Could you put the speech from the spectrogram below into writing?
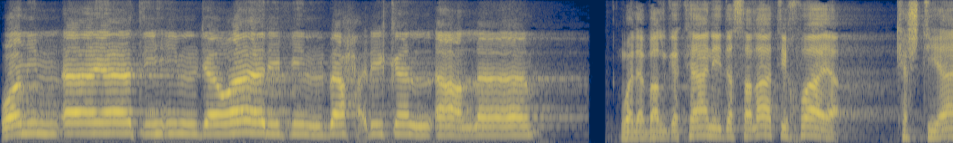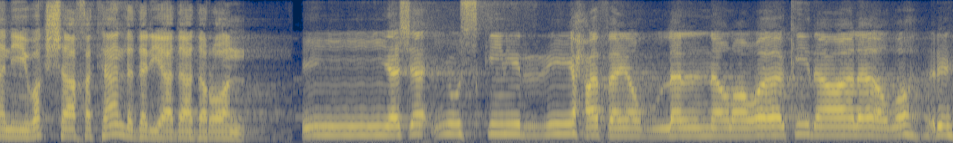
ومن آياته الجوار في البحر كالأعلام ولبلغكاني دصلات خوايا كشتياني وكشاخكان لدريادا درون إن يشأ يسكن الريح فيظللن رواكد على ظهره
